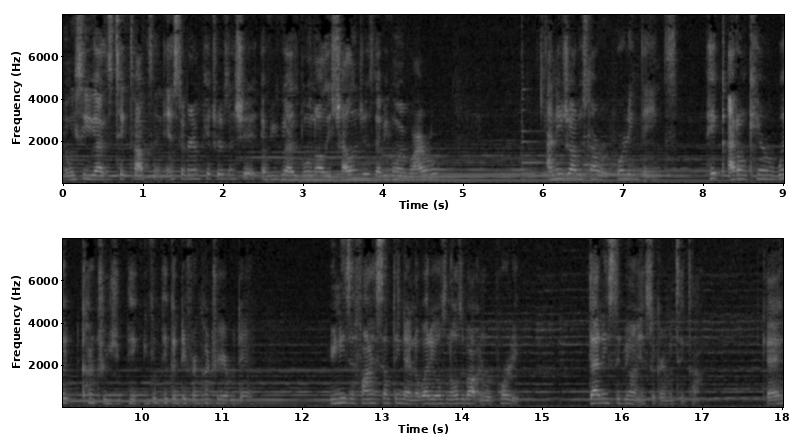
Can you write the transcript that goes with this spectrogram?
and we see you guys' TikToks and Instagram pictures and shit of you guys doing all these challenges that be going viral, I need y'all to start reporting things. Pick, I don't care what countries you pick, you can pick a different country every day. You need to find something that nobody else knows about and report it. That needs to be on Instagram and TikTok. Okay?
